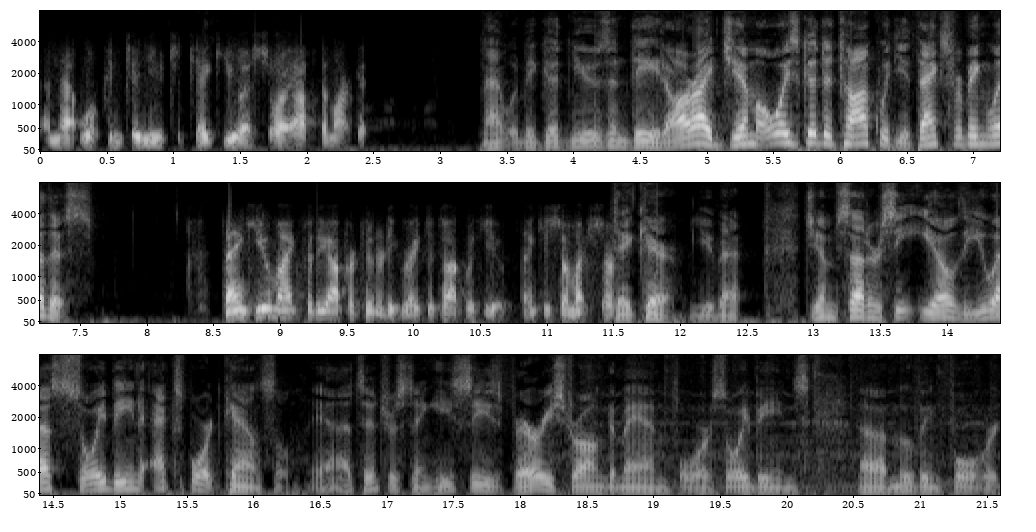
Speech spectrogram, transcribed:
and that will continue to take U.S. soy off the market. That would be good news indeed. All right, Jim, always good to talk with you. Thanks for being with us. Thank you, Mike, for the opportunity. Great to talk with you. Thank you so much, sir. Take care. You bet. Jim Sutter, CEO of the U.S. Soybean Export Council. Yeah, that's interesting. He sees very strong demand for soybeans uh, moving forward.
